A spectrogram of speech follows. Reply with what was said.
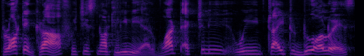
plot a graph which is not linear. What actually we try to do always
